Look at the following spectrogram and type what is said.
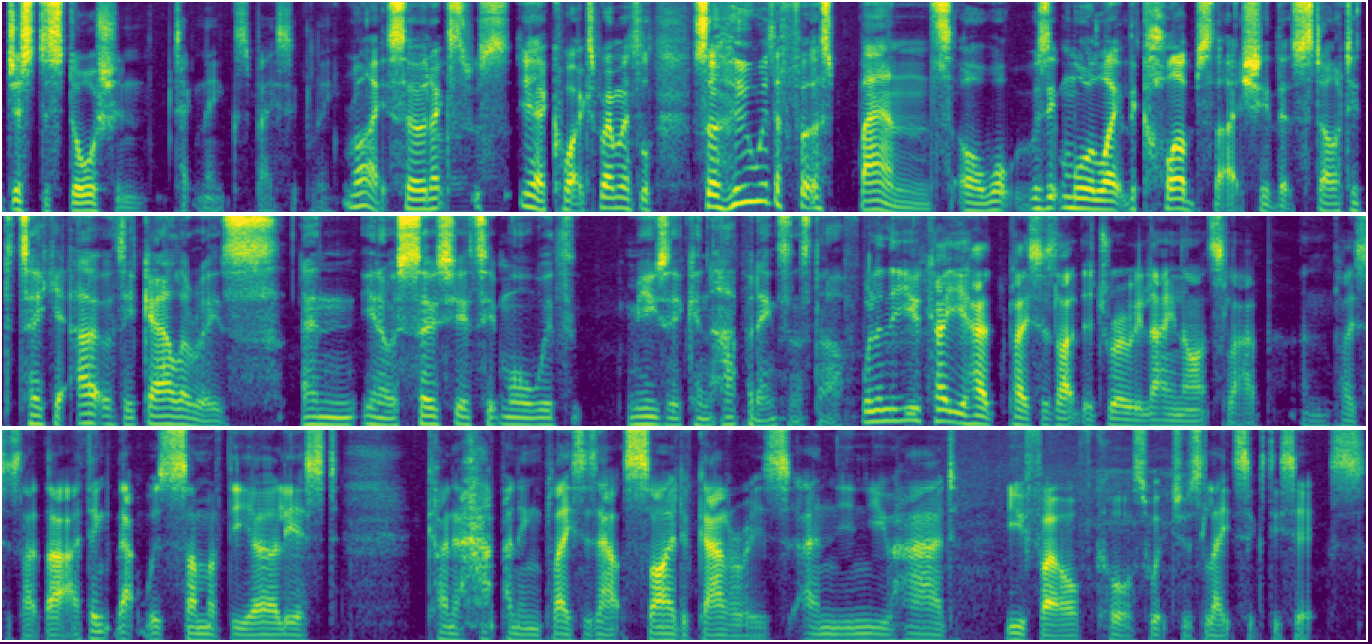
just distortion techniques basically. Right so next yeah quite experimental. So who were the first bands or what was it more like the clubs that actually that started to take it out of the galleries and you know associate it more with music and happenings and stuff. Well, in the UK, you had places like the Drury Lane Arts Lab and places like that. I think that was some of the earliest kind of happening places outside of galleries, and then you had UFO, of course, which was late '66,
